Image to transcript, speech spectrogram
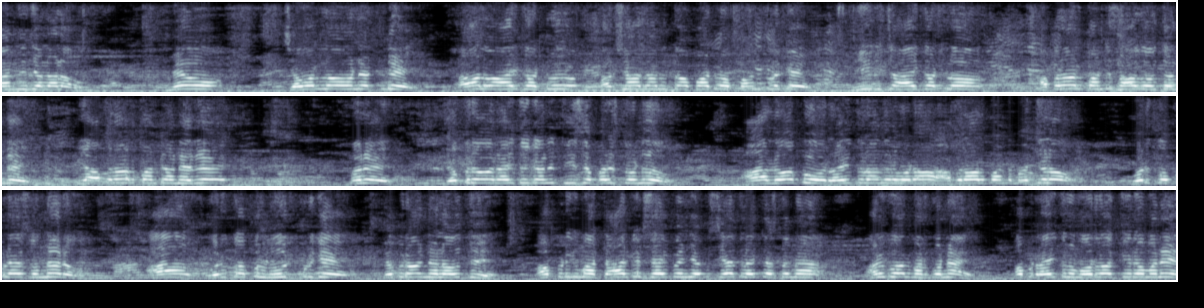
మంది జిల్లాలో మేము చివరిలో ఉన్నటువంటి కాలువ ఆయకట్టు వర్షాధారంతో పాటు పంటలకి నీరిచ్చే ఆయకట్టులో అపరాల పంట సాగు అవుతుంది ఈ అపరాల పంట అనేది మరి ఫిబ్రవరి రైతు కానీ తీసే పరిస్థితి ఉండదు. ఆ లోపు రైతులందరూ కూడా అపరాల పంట మధ్యలో వరి కొప్పులు వేసి ఉన్నారు ఆ ఒరికొప్పులు నూర్పుడికి ఫిబ్రవరి నెల అవుతుంది అప్పటికి మా టార్గెట్స్ అయిపోయి చెప్పి చేతులు ఎత్తేస్తున్న అనుభవాలు మనకు ఉన్నాయి. అప్పుడు రైతులు మొర్రోకీరమని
